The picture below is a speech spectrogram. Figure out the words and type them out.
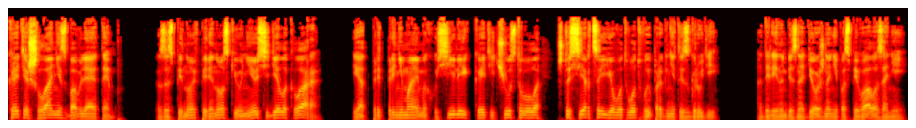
Кэти шла, не сбавляя темп. За спиной в переноске у нее сидела Клара, и от предпринимаемых усилий Кэти чувствовала, что сердце ее вот-вот выпрыгнет из груди. Аделина безнадежно не поспевала за ней,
